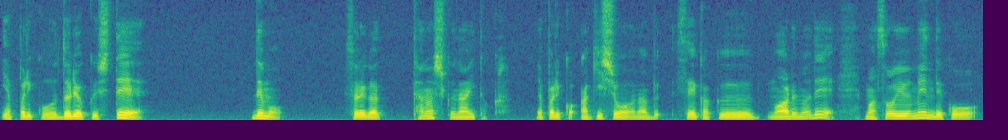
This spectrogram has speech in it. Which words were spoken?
やっぱりこう努力してでもそれが楽しくないとかやっぱりこう飽き性な性格もあるので、まあ、そういう面でこう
